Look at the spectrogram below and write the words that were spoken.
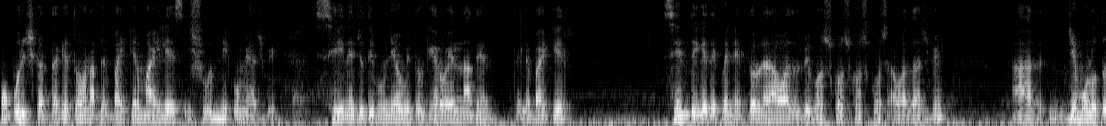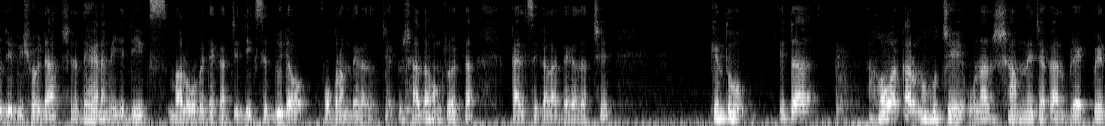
অপরিষ্কার থাকে, তখন আপনার বাইকের মাইলেজ ইস্যু এমনি কমে আসবে। সেনে যদি নিয়মিত ঘের অয়েল না দেন, তাহলে বাইকের সেন থেকে দেখবেন এক ধরনের আওয়াজ আসবে ঘস ঘস ঘস ঘস আওয়াজ আসবে। আর যে মূলত যে বিষয়টা, সেটা দেখেন আমি যে ডিক্স ভালোভাবে দেখাচ্ছি ডিক্সের দুইটা প্রোগ্রাম দেখা যাচ্ছে। একটু সাদা অংশ, একটা কালসে কালার দেখা যাচ্ছে। কিন্তু এটা হওয়ার কারণ হচ্ছে ওনার সামনে চাকার ব্রেক প্যাড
